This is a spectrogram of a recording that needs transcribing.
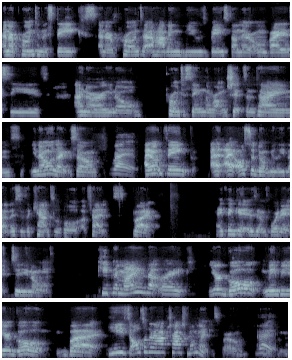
and are prone to mistakes and are prone to having views based on their own biases and are you know prone to saying the wrong shit sometimes you know? Like so right. I don't think I, I also don't believe that this is a cancelable offense but i think it is important to you know keep in mind that like your goal maybe your goal but he's also gonna have trash moments bro. Right. Um,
